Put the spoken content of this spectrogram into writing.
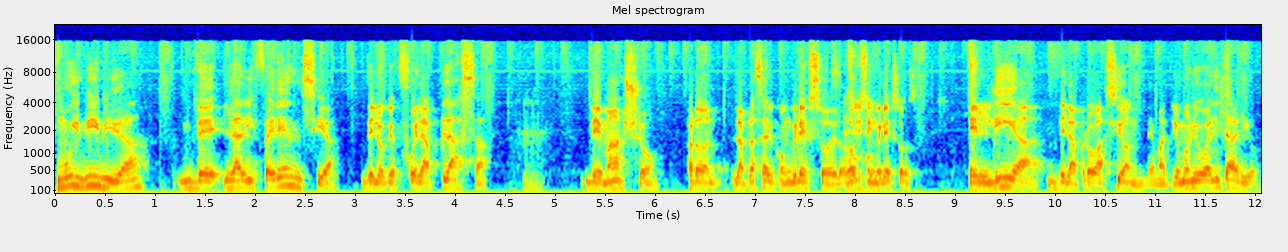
muy vívida de la diferencia de lo que fue la plaza de mayo, perdón, la plaza del Congreso, de los sí, dos sí. congresos, el día de la aprobación de matrimonio igualitario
